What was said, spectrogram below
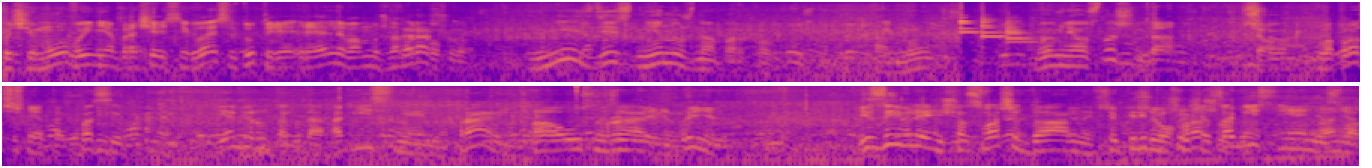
Почему вы не обращаетесь никуда, если тут ре- реально вам нужна Хорошо. парковка? Мне здесь не нужна парковка. А, ну, Вы меня услышали? да. Все. Вопросов нет тогда. Спасибо. Я беру тогда объяснение, правильно? А устное Правильно. заявление приняли? И заявление, сейчас ваши данные, все перепишу, хорошо, сейчас да. объяснение, Конечно.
